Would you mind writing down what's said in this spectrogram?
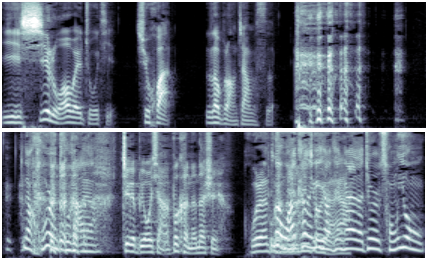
以西罗为主体去换勒布朗詹姆斯。那湖人图啥呀？这个不用想，不可能的事。湖人那我还看了一个异想天开的，就是从用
